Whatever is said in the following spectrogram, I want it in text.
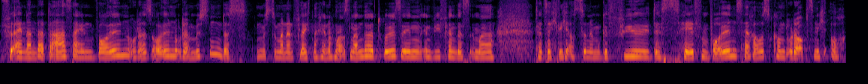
füreinander da sein wollen oder sollen oder müssen. Das müsste man dann vielleicht nachher nochmal auseinanderdröseln, inwiefern das immer tatsächlich aus so einem Gefühl des Helfen-Wollens heraus rauskommt oder ob es nicht auch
